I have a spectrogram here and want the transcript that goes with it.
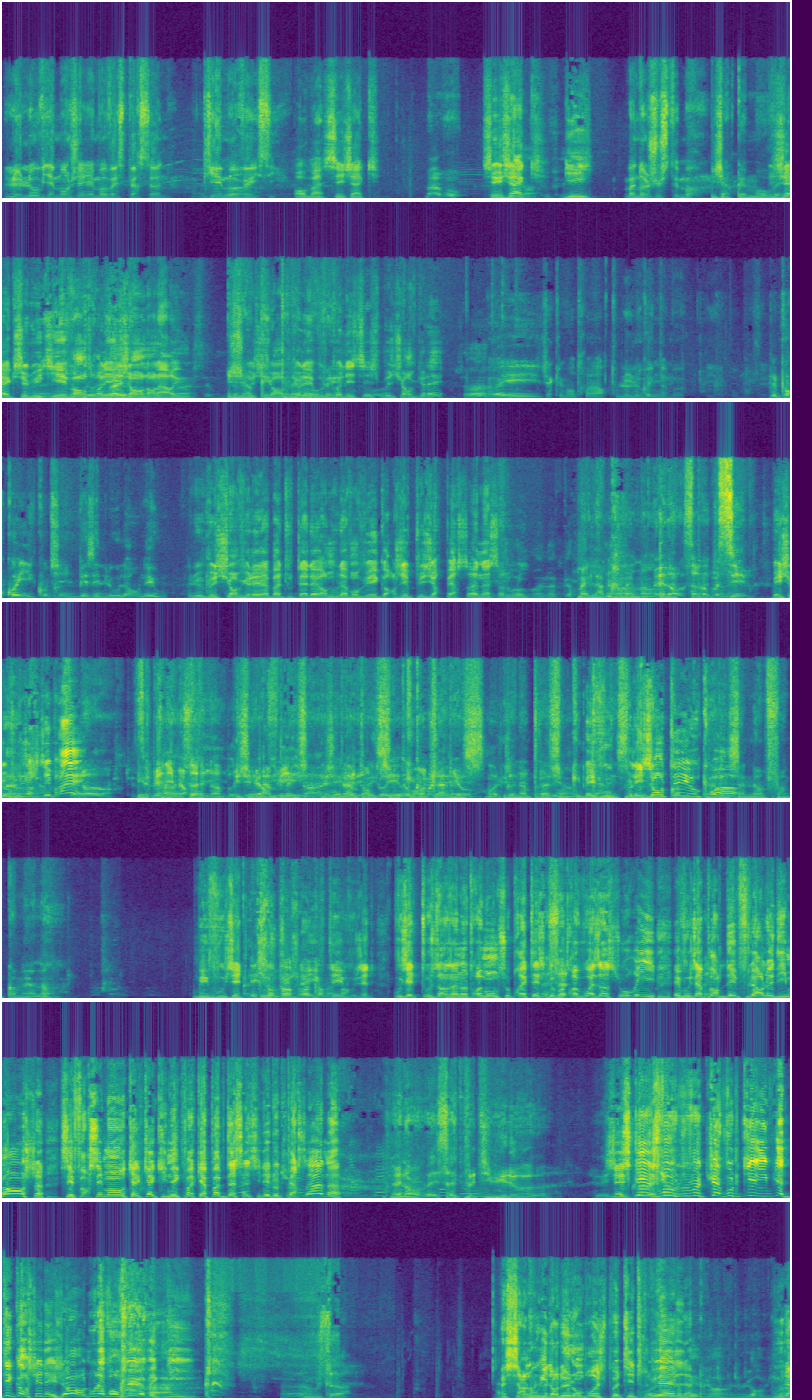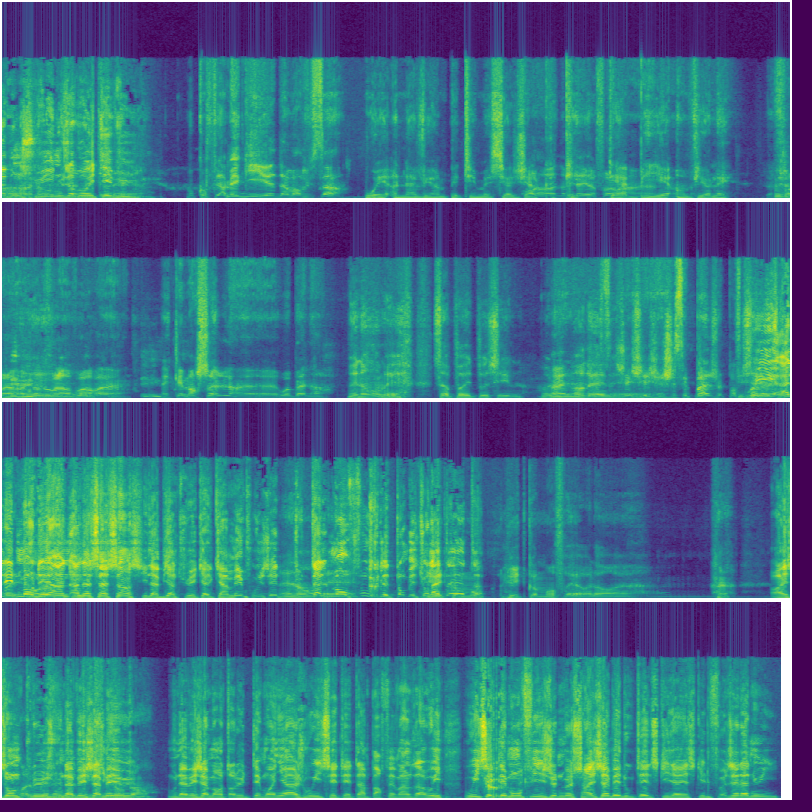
Le loup vient manger les mauvaises personnes. Qui est mauvais ici? Oh bah c'est Jacques. Bah vous. C'est Jacques. Guy. Bah non, justement. Jacques est mauvais. Jacques, celui qui éventre les Ouais, gens dans la rue. ouais, c'est bon. Ce Jacques monsieur est en violet, vous le connaissez ce monsieur en violet Ça va? Bah oui, tout le Le monde le connaît. Mais pourquoi il continue de baiser le loup là? On est où? Le monsieur en violet là-bas tout à l'heure, nous l'avons vu égorger plusieurs personnes à Saint-Louis. Mais il a quand même. Mais non, c'est pas possible. Mais je vous jure, c'est vrai c'est. J'ai l'impression j'ai l'impression qu'il caresse. J'ai l'impression. Mais vous plaisantez ou quoi? caresse un enfant quand Ah même. non Mais vous êtes Ils tous d'une naïveté, hein. vous êtes, vous êtes tous dans un autre monde sous prétexte que c'est- votre voisin sourit et vous apporte des fleurs le dimanche. C'est forcément quelqu'un qui n'est pas capable d'assassiner d'autres personnes. Mais non, mais cette petit vilou C'est ce que je vous, je tiens à vous le dire, il vient de dégorger des gens, nous l'avons vu avec Guy. Où ça? À Saint-Louis, dans de nombreuses petites J'ai ruelles. Nous l'avons Ah, suivi, nous avons été vus. Vous confirmez, Guy, d'avoir vu ça Oui, on a vu un petit monsieur Jacques Oh, qui était habillé en violet. J'ai Il va jamais falloir- vu. il va falloir voir euh, avec les marshals, là, euh, Wabana. Mais non, mais ça va pas être possible. On va Ouais, lui demander, je, mais... je, je, je sais pas, je pense pas. Oui, allez demander à un, assassin s'il a bien tué quelqu'un, mais vous êtes Mais non, totalement mais- fou, vous êtes tombé sur la tête. Lutte comme mon frère, alors... euh, Raison de plus, vous n'avez jamais eu, vous n'avez jamais entendu de témoignage. Oui, c'était un parfait Valentin. Oui, oui, c'était mon fils. Je ne me serais jamais douté de ce qu'il faisait la nuit.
